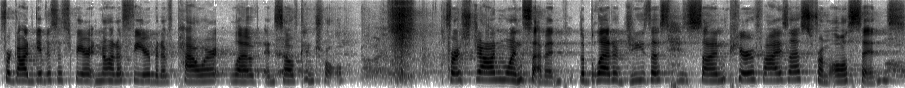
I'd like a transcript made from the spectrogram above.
For God gave us a spirit not of fear, but of power, love, and self control. 1 John 1 7. The blood of Jesus, his son, purifies us from all sins.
